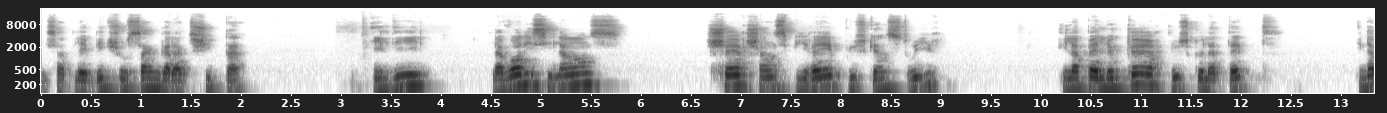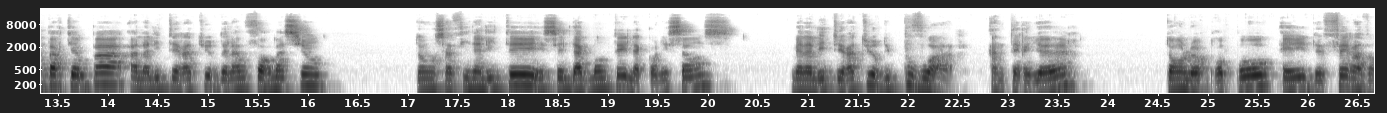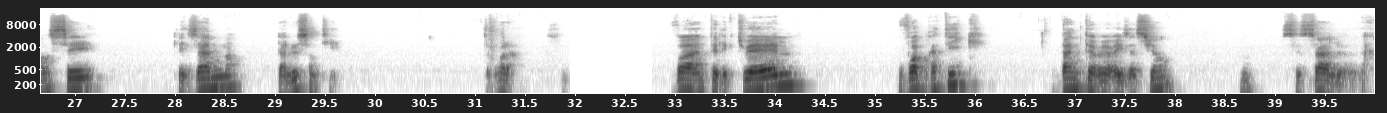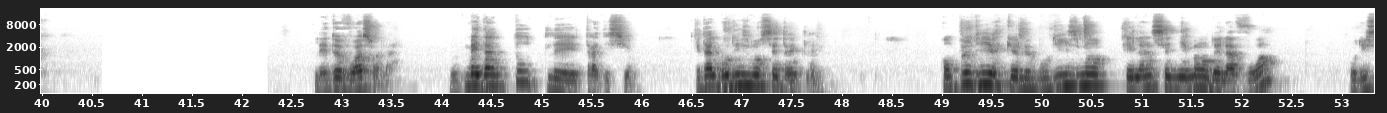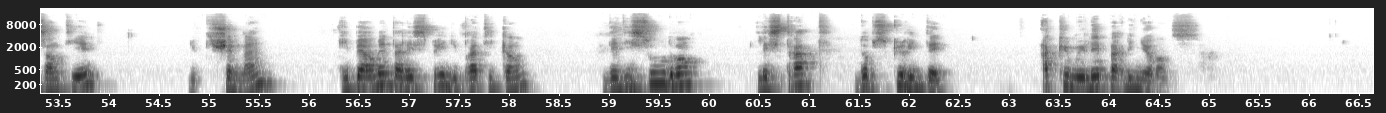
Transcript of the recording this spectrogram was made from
Il s'appelait Bhikshu Sangarakshita. Il dit, la voix du silence cherche à inspirer plus qu'instruire. Il appelle le cœur plus que la tête il n'appartient pas à la littérature de l'information, dont sa finalité est celle d'augmenter la connaissance, mais à la littérature du pouvoir intérieur, dont leur propos est de faire avancer les âmes dans le sentier. voilà. Voie intellectuelle, voie pratique, d'intériorisation. C'est ça le, les deux voies sont là. Mais dans toutes les traditions. Et dans le bouddhisme, c'est très clair. On peut dire que le bouddhisme est l'enseignement de la voie ou du sentier, du chemin, qui permet à l'esprit du pratiquant de dissoudre les strates d'obscurité accumulées par l'ignorance.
